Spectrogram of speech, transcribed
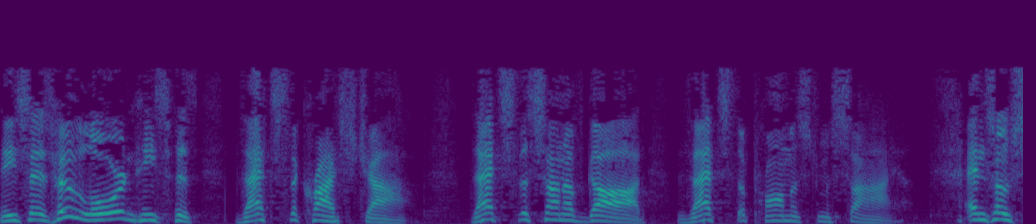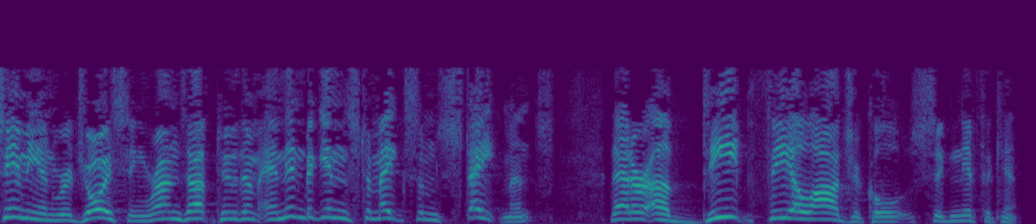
And he says, Who, Lord? And he says, That's the Christ child. That's the Son of God. That's the promised Messiah. And so Simeon, rejoicing, runs up to them and then begins to make some statements that are of deep theological significance.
